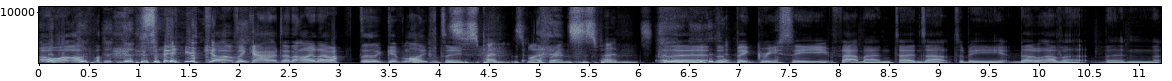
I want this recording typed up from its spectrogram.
oh, what, I'm- so you cut up a character that I now have to give life to. Suspense, my friend, suspense. the the big greasy fat man turns out to be no other than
